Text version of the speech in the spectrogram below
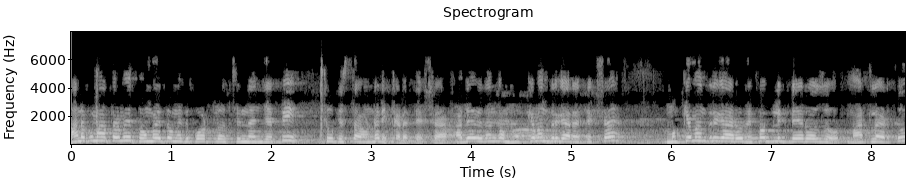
మనకు మాత్రమే తొంభై తొమ్మిది కోట్లు వచ్చిందని చెప్పి చూపిస్తా ఉన్నారు ఇక్కడ అధ్యక్ష. అదేవిధంగా ముఖ్యమంత్రి గారు అధ్యక్ష ముఖ్యమంత్రి గారు రిపబ్లిక్ డే రోజు మాట్లాడుతూ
